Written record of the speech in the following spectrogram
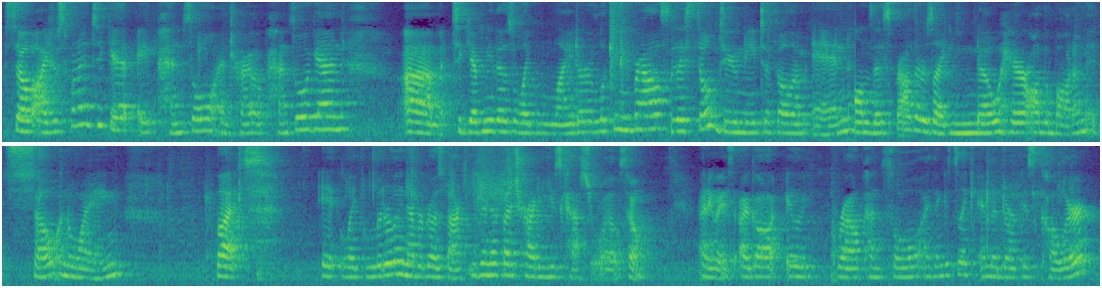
So I just wanted to get a pencil and try a pencil again um, to give me those like lighter looking brows. Because I still do need to fill them in. On this brow, there's like no hair on the bottom. It's so annoying, but it like literally never goes back, even if I try to use castor oil. So anyways, I got a brow pencil. I think it's like in the darkest color.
